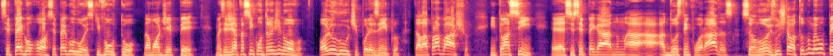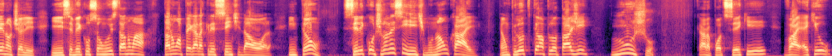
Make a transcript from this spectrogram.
Você pega, ó, você pega o Lois que voltou da MotoGP, mas ele já tá se encontrando de novo. Olha o Lute, por exemplo, tá lá para baixo. Então, assim, é, se você pegar há duas temporadas, São Luís, Lute tava tudo no mesmo pênalti ali. E você vê que o São Luís tá numa, tá numa pegada crescente da hora. Então, se ele continua nesse ritmo, não cai, é um piloto que tem uma pilotagem luxo. Cara, pode ser que vai. É que o,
